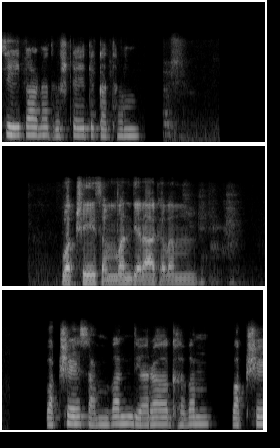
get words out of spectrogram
సీతాన దృష్టేతి కథం. వక్షే సంవంద్య రాఘవం వక్షే సంవంద్య రాఘవం वक्षे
